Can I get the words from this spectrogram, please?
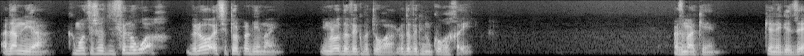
אדם נהיה כמו אשר תדפנו רוח, ולא עץ שתול פלגי מים, אם הוא לא דבק בתורה, לא דבק במקור החיים. אז מה כן? כנגד זה?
